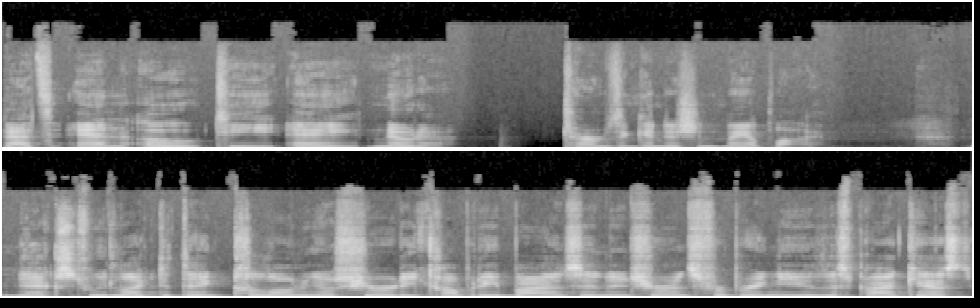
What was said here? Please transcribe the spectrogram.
That's N-O-T-A Nota. Terms and conditions may apply. Next, we'd like to thank Colonial Surety Company Bonds and Insurance for bringing you this podcast.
